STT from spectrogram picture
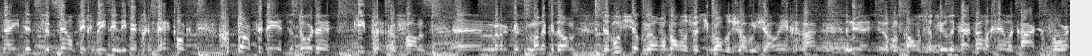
Eh, sneed het penaltygebied in. Die werd werkelijk getorpedeerd door de keeper van uh, Monnikendam. Dat moest hij ook wel, want anders was die bal er sowieso ingegaan. En nu heeft hij nog een kans natuurlijk. Hij krijgt wel een gele kaart ervoor.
